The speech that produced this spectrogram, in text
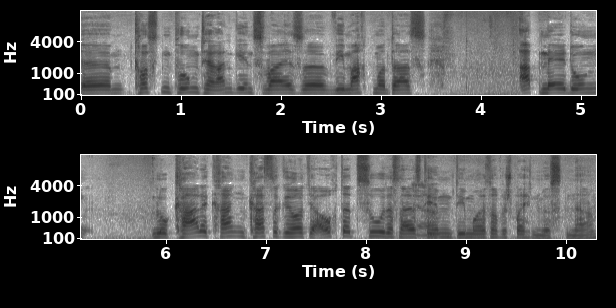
ähm, Kostenpunkt, Herangehensweise, wie macht man das? Abmeldung, lokale Krankenkasse gehört ja auch dazu. Das sind alles Ja. Themen, die wir jetzt noch besprechen müssten. Ja.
